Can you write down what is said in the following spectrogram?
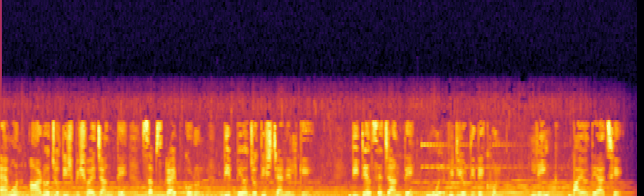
এমন আরও জ্যোতিষ বিষয়ে জানতে সাবস্ক্রাইব করুন দিব্য জ্যোতিষ চ্যানেলকে। ডিটেলসে জানতে মূল ভিডিওটি দেখুন। লিংক বায়োতে আছে।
